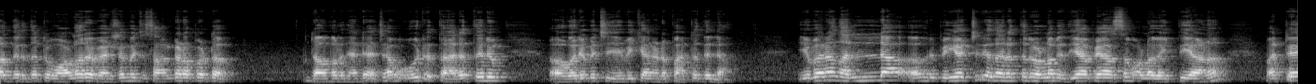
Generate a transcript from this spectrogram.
വന്നിരുന്നിട്ട് വളരെ വിഷമിച്ച് സങ്കടപ്പെട്ട് ഞാൻ പറഞ്ഞു എന്റെ അച്ഛൻ ഒരു തരത്തിലും ഒരുമിച്ച് ജീവിക്കാനായിട്ട് പറ്റുന്നില്ല ഇവന് നല്ല ഒരു പി എച്ച് ഡി തരത്തിലുള്ള വിദ്യാഭ്യാസമുള്ള വ്യക്തിയാണ്. മറ്റേ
